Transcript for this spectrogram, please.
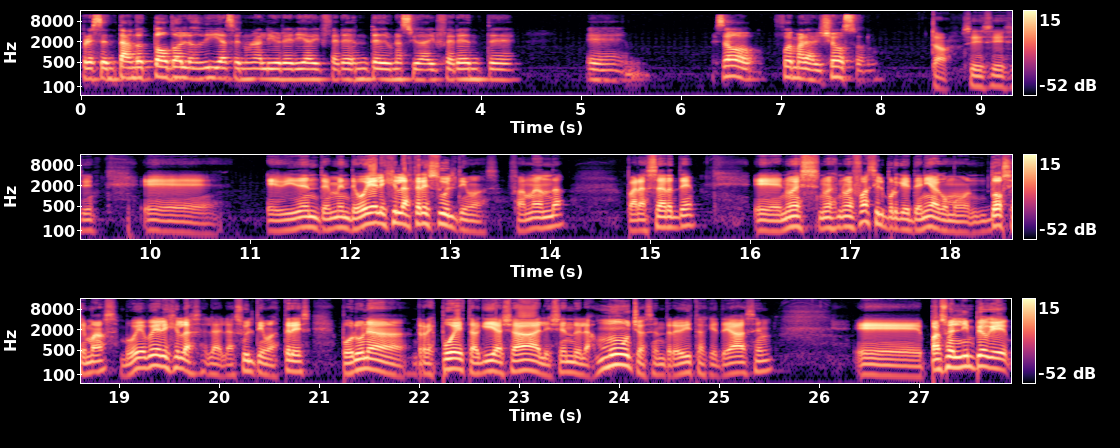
presentando todos los días en una librería diferente, de una ciudad diferente. Eh, eso fue maravilloso. ¿no? Está, sí, sí, sí. Evidentemente. Voy a elegir las tres últimas, Fernanda, para hacerte. Eh, no, es, no, es, no es fácil porque tenía como 12 más. Voy a, elegir las, las, últimas tres por una respuesta aquí y allá, leyendo las muchas entrevistas que te hacen. Eh, paso en limpio que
